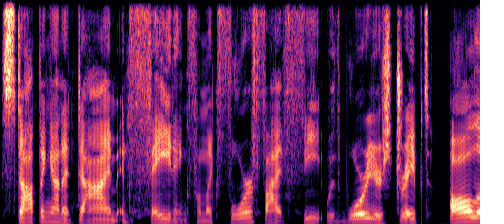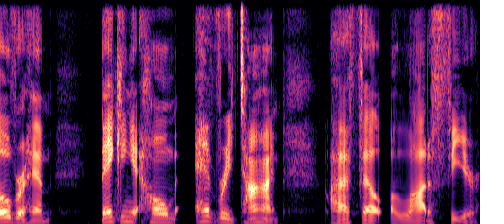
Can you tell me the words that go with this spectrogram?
stopping on a dime, and fading from like four or five feet with Warriors draped all over him, banking it home every time. I felt a lot of fear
